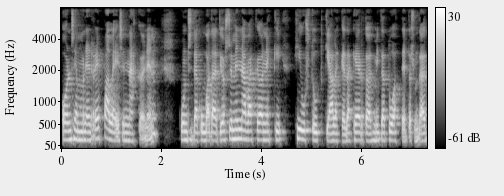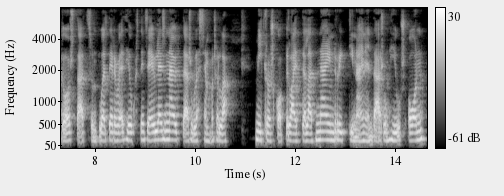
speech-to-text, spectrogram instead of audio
on semmoinen repaleisen näköinen, kun sitä kuvataan, että jos se mennään vaikka jonnekin hiustutkijalle, ketä kertoo, että mitä tuotteita sun täytyy ostaa, että sun tulee terveet hiukset, niin se yleensä näyttää sulle semmoisella mikroskooppilaitteella, että näin rikkinäinen tämä sun hius on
